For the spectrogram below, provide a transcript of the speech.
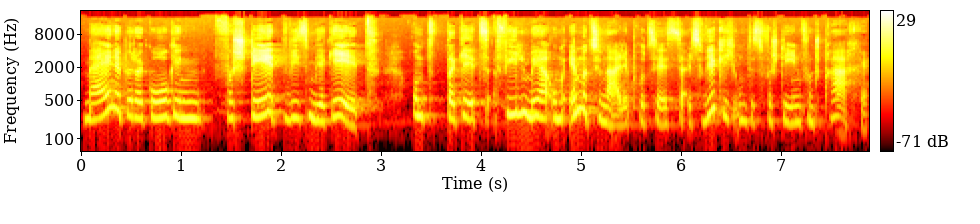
meine Pädagogin versteht, wie es mir geht. Und da geht es viel mehr um emotionale Prozesse als wirklich um das Verstehen von Sprache.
